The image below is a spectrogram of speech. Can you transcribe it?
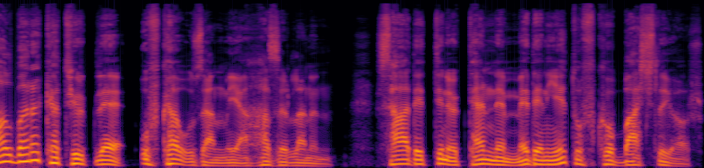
Albaraka Türk'le ufka uzanmaya hazırlanın. Saadettin Ökten'le Medeniyet Ufku başlıyor.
